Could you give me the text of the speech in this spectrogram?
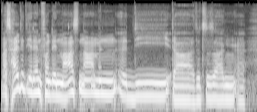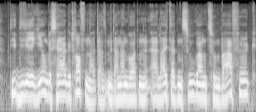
Was haltet ihr denn von den Maßnahmen, äh, die da sozusagen äh, die, die, die Regierung bisher getroffen hat? Also mit anderen Worten, erleichterten Zugang zum BAföG,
